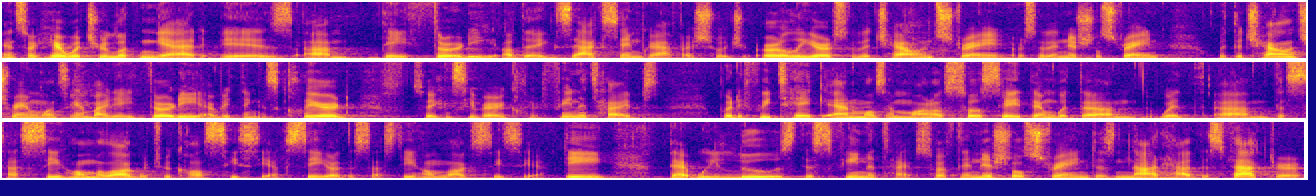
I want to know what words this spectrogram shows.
And so here what you're looking at is um, day 30 of the exact same graph I showed you earlier. So the challenge strain, or so the initial strain with the challenge strain, once again by day 30, everything is cleared. So you can see very clear phenotypes. But if we take animals and monoassociate them with, um, with um, the Sus-C homolog, which we call CCFC, or the Sus-D homolog, CCFD, that we lose this phenotype. So if the initial strain does not have this factor,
